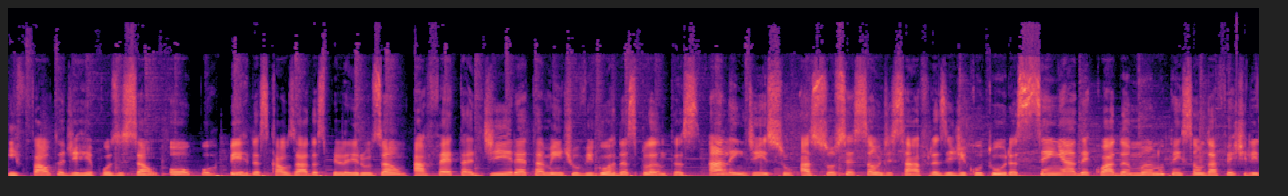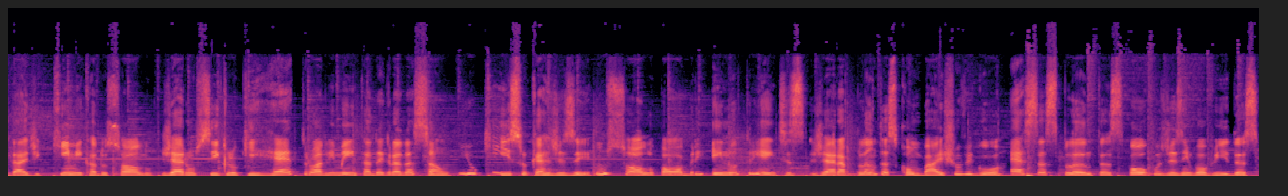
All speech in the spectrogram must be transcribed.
e falta de reposição ou por perdas causadas pela erosão, afeta diretamente o vigor das plantas. Além disso, a sucessão de safras e de culturas sem a adequada manutenção da fertilidade química do solo gera um ciclo que retroalimenta a degradação degradação. E o que isso quer dizer? Um solo pobre em nutrientes gera plantas com baixo vigor. Essas plantas pouco desenvolvidas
